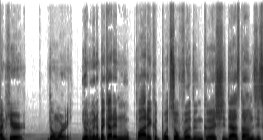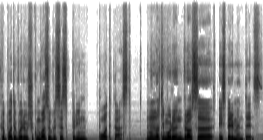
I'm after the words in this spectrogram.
I'm here, don't worry. E o lumină pe care nu pare că pot să o văd încă și de asta am zis că poate voi reuși cumva să o găsesc prin podcast. Nu în ultimul rând vreau să experimentez.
